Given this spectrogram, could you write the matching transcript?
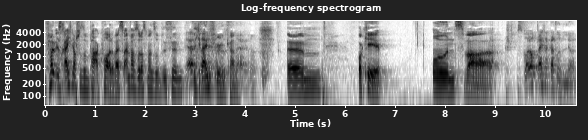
Vor allem, es reichen auch schon so ein paar Akkorde, weißt du, einfach so, dass man so ein bisschen sich reinfühlen kann. Ja, genau. Ähm, okay. Und zwar. Scroll doch gleich nach ganz unten, Leon.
